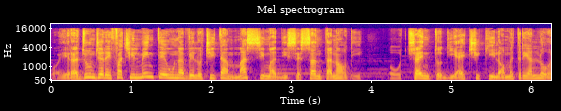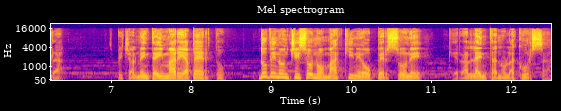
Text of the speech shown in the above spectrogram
Puoi raggiungere facilmente una velocità massima di 60 nodi o 110 km all'ora, specialmente in mare aperto, dove non ci sono macchine o persone che rallentano la corsa.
